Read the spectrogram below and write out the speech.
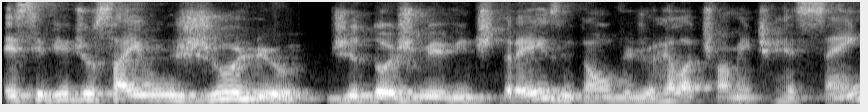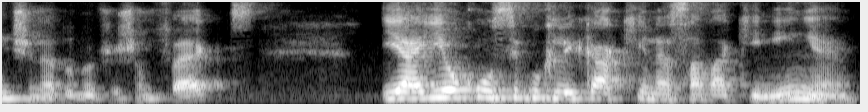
esse vídeo saiu em julho de 2023, então é um vídeo relativamente recente, né, do Nutrition Facts. E aí eu consigo clicar aqui nessa maquininha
